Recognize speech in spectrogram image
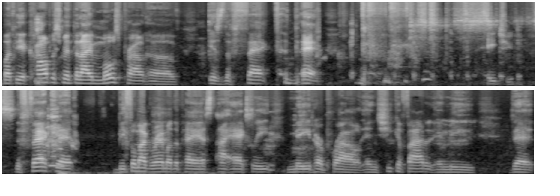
but the accomplishment that I'm most proud of is the fact that hate you. The fact that before my grandmother passed, I actually made her proud, and she confided in me that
